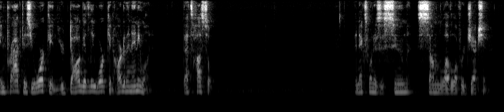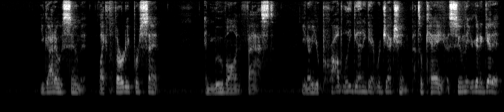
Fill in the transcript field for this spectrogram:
In practice, you're working, you're doggedly working harder than anyone. That's hustle. The next one is assume some level of rejection. You got to assume it, like 30%, and move on fast. You know, you're probably going to get rejection. That's okay. Assume that you're going to get it.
